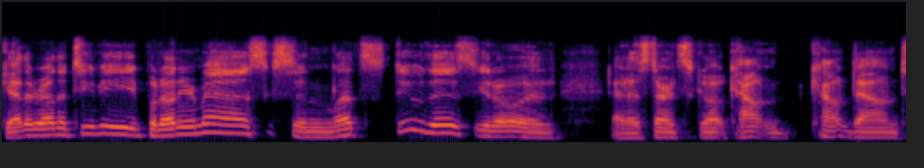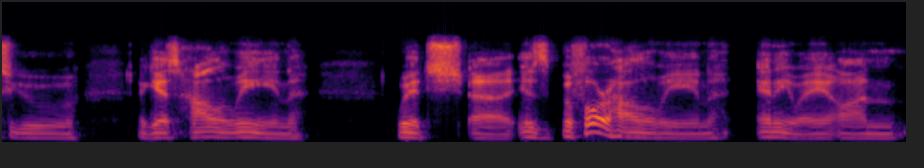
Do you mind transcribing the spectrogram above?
gather around the TV, put on your masks, and let's do this, you know, and and it starts go count countdown to, I guess, Halloween, which uh, is before Halloween anyway on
